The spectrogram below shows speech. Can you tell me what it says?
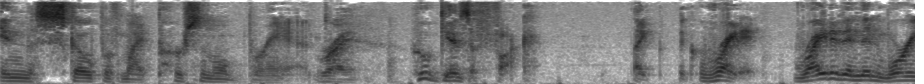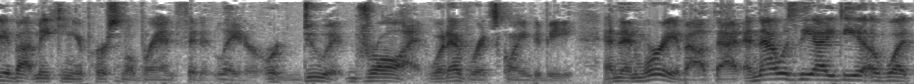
in the scope of my personal brand. Right. Who gives a fuck? Like, like write it. Write it and then worry about making your personal brand fit it later. Or do it, draw it, whatever it's going to be. And then worry about that. And that was the idea of what,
